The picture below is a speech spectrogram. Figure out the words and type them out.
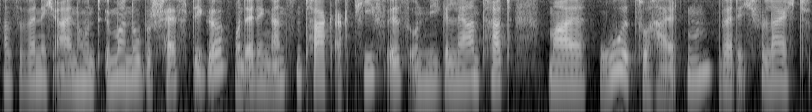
Also wenn ich einen Hund immer nur beschäftige und er den ganzen Tag aktiv ist und nie gelernt hat, mal Ruhe zu halten, werde ich vielleicht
